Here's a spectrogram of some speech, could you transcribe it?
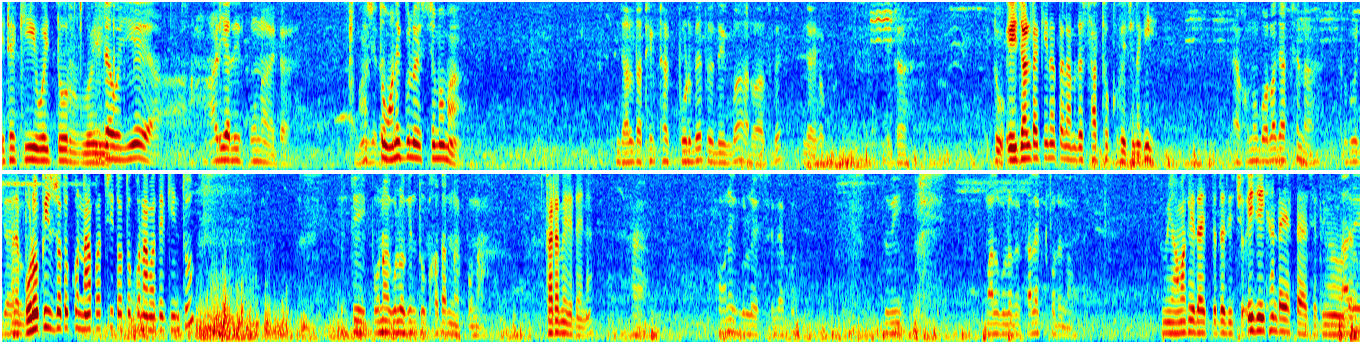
এটা কি ওই তোর ওই এটা ওই ইয়ে আড়িয়ালির পোনা এটা। মাছ তো অনেকগুলো এসছে মামা। জালটা ঠিকঠাক পড়বে তো দেখবা আরও আসবে। যাই হোক এটা তো এই জালটা কিনা তাহলে আমাদের সার্থক হয়েছে নাকি? এখনও বলা যাচ্ছে না তবু যাই মানে বড় পিস যতক্ষণ না পাচ্ছি ততক্ষণ আমাদের কিন্তু কিন্তু এই পোনাগুলো কিন্তু খতরনাক পোনা। কাটা মেরে দেয় না। হ্যাঁ অনেকগুলো এসছে দেখো। তুমি মালগুলোকে কালেক্ট করে নাও। তুমি আমাকে দায়িত্বটা দিচ্ছ। এই যে এইখানটায় একটা আছে তুমি বাপরে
